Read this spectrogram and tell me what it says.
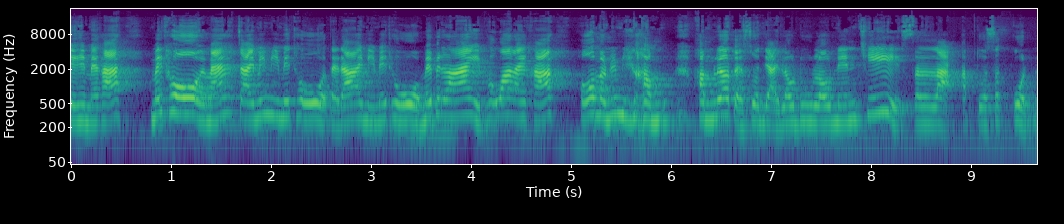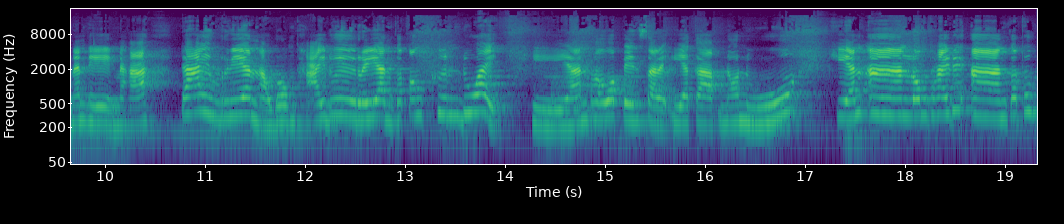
ด็กๆเห็นไหมคะไม่โทรเห็นไหมใจไม่มีไม่โทรแต่ได้มีไม่โทรไม่เป็นไร เพราะว่าอะไรคะ เพราะว่ามันไม่มีคำคำเลือกแต่ส่วนใหญ่เราดูเราเน้นที่สระกับตัวสะกดนั่นเองนะคะ ได้เรียนเอาลงท้ายด้วยเรียนก็ต้องขึ้นด้วยเขียน เพราะว่าเป็นสระเอียกับนอนหนู เขียนอ่านลงท้ายด้วยอ่านก็ต้อง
